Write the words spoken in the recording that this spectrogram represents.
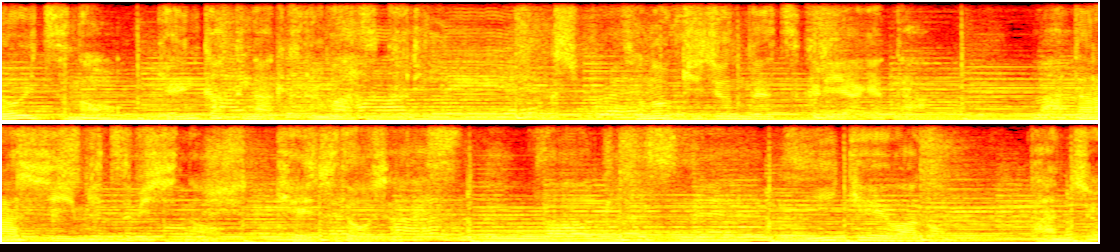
ドイツの厳格な車作り。その基準で作り上げた新しい三菱の軽自動車です。TK ワゴン誕生。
